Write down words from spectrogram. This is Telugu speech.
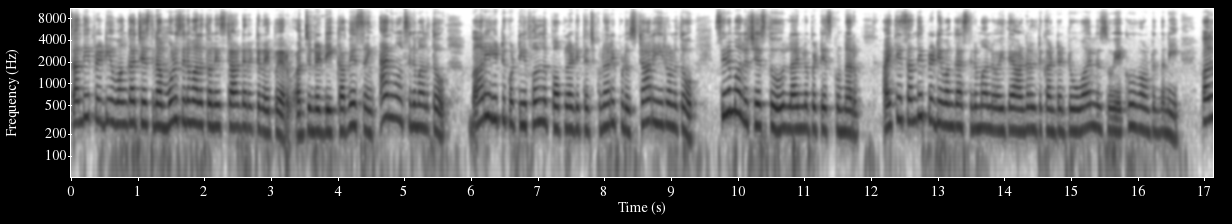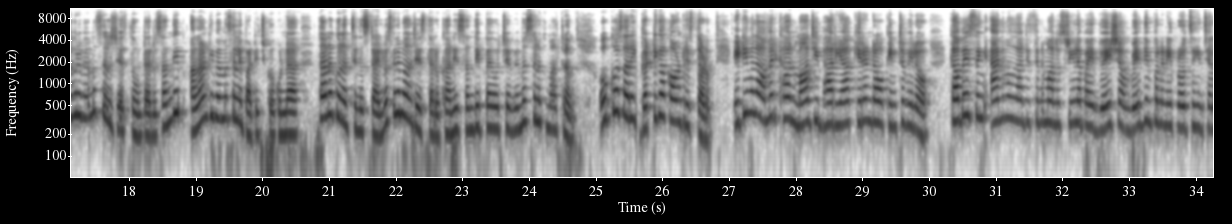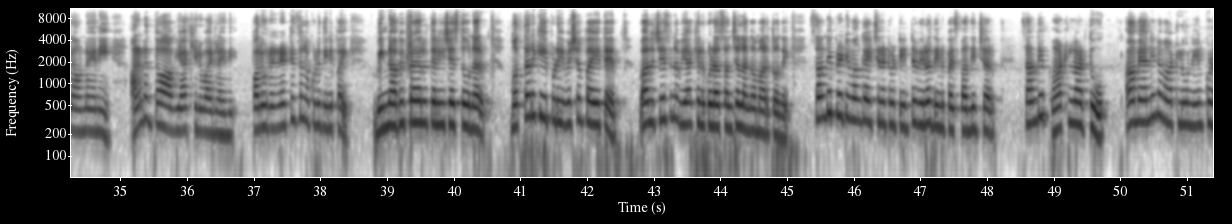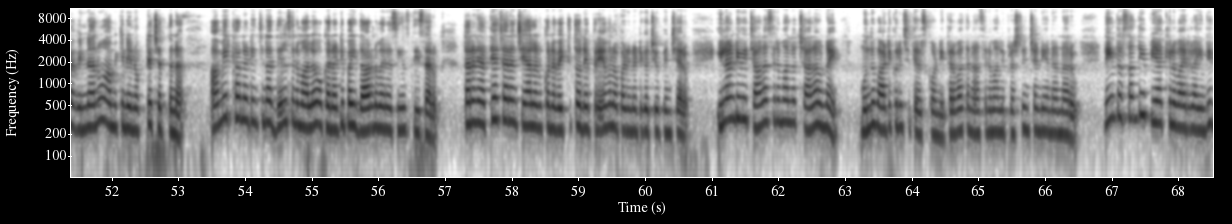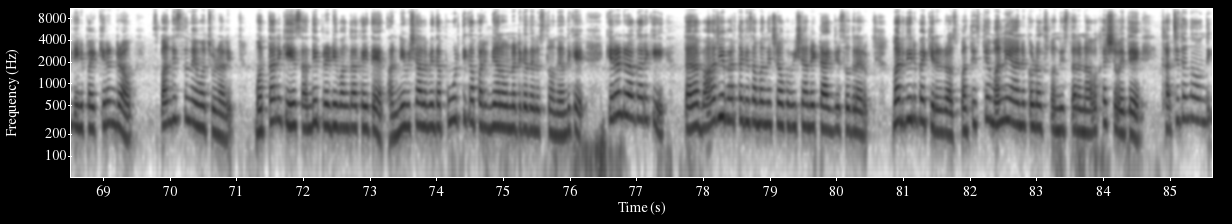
సందీప్ రెడ్డి వంక చేసిన మూడు సినిమాలతోనే స్టార్ డైరెక్టర్ అయిపోయారు. అర్జున్ రెడ్డి కబీర్ సింగ్ యానిమల్ సినిమాలతో భారీ హిట్ కొట్టి ఫుల్ పాపులారిటీ తెచ్చుకున్నారు. ఇప్పుడు స్టార్ హీరోలతో సినిమాలు చేస్తూ లైన్లో పెట్టేసుకుంటున్నారు. అయితే సందీప్ రెడ్డి వంక సినిమాలో అయితే అడల్ట్ కంటెంట్ వైలెన్స్ ఎక్కువగా ఉంటుందని పలువురు విమర్శలు చేస్తూ ఉంటారు. సందీప్ అలాంటి విమర్శల్ని పట్టించుకోకుండా తనకు నచ్చిన స్టైల్లో సినిమాలు చేస్తారు. కానీ సందీప్పై వచ్చే విమర్శలకు మాత్రం ఒక్కోసారి గట్టిగా కౌంటర్ ఇస్తాడు. ఇటీవల అమీర్ ఖాన్ మాజీ భార్య కిరణ్ రావుకి ఇంటర్వ్యూలో కబీర్ సింగ్ యానిమల్ లాంటి సినిమాలు స్త్రీలపై ద్వేషం వేధింపులని ప్రోత్సహించేలా ఉన్నాయని అనడంతో ఆ వ్యాఖ్యలు వైరల్ అయింది. పలువురు నెటిజన్లు కూడా దీనిపై భిన్న అభిప్రాయాలు తెలియజేస్తూ ఉన్నారు. మొత్తానికి ఇప్పుడు ఈ విషయంపై అయితే వాళ్ళు చేసిన వ్యాఖ్యలు కూడా సంచలనంగా మారుతోంది. సందీప్ రెడ్డి వంక ఇచ్చినటువంటి ఇంటర్వ్యూలో దీనిపై స్పందించారు. సందీప్ మాట్లాడుతూ ఆమె అనిన మాటలు నేను కూడా విన్నాను ఆమెకి నేను ఒకటే చెప్తున్నా. ఆమీర్ ఖాన్ నటించిన దిల్ సినిమాలో ఒక నటిపై దారుణమైన సీన్స్ తీశారు. తనని అత్యాచారం చేయాలనుకున్న వ్యక్తితోనే ప్రేమలో పడినట్టుగా చూపించారు. ఇలాంటివి చాలా సినిమాల్లో చాలా ఉన్నాయి. ముందు వాటి గురించి తెలుసుకోండి తర్వాత నా సినిమాల్ని ప్రశ్నించండి అని అన్నారు. దీంతో సందీప్ వ్యాఖ్యలు వైరల్ అయింది. దీనిపై కిరణ్ రావు స్పందిస్తుందేమో చూడాలి. మొత్తానికి సందీప్ రెడ్డి వంగాకైతే అన్ని విషయాల మీద పూర్తిగా పరిజ్ఞానం ఉన్నట్టుగా తెలుస్తోంది. అందుకే కిరణ్ రావు గారికి తన బాజీ భర్తకి సంబంధించిన ఒక విషయాన్ని ట్యాగ్ చేసి వదిలారు. మరి దీనిపై కిరణ్ రావు స్పందిస్తే మళ్ళీ ఆయన కూడా స్పందిస్తారన్న అవకాశం అయితే ఖచ్చితంగా ఉంది.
